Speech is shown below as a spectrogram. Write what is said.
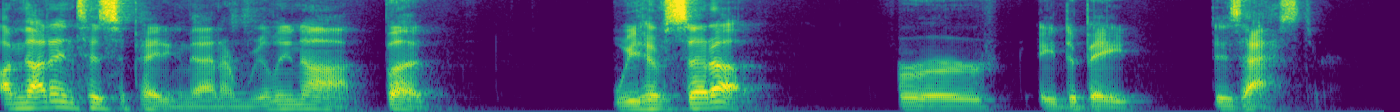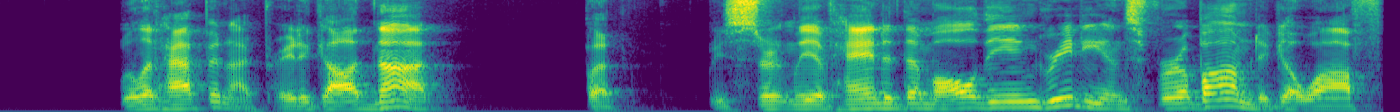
I'm not anticipating that. I'm really not. But we have set up for a debate disaster. Will it happen? I pray to God not. But we certainly have handed them all the ingredients for a bomb to go off.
